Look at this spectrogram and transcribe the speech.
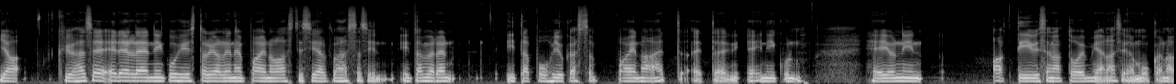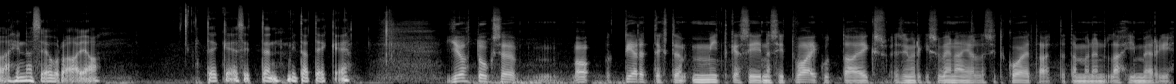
Ja kyllähän se edelleen niin kuin historiallinen painolasti siellä päässä siinä Itämeren itäpohjukassa painaa, että, että ei, niin kuin, he ei ole niin aktiivisena toimijana siellä mukana, lähinnä seuraa ja tekee sitten mitä tekee. Johtuuko se, tiedättekö te, mitkä siinä sitten vaikuttaa? Eikö esimerkiksi Venäjällä sitten koeta, että tämmöinen lähimeri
